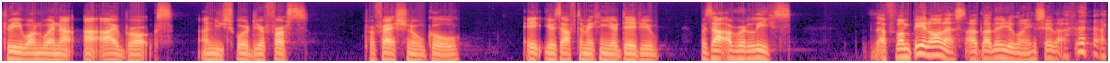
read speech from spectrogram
3 1 win at, at Ibrox, and you scored your first professional goal eight years after making your debut. Was that a release? If I'm being honest, I, I know you're going to say that.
